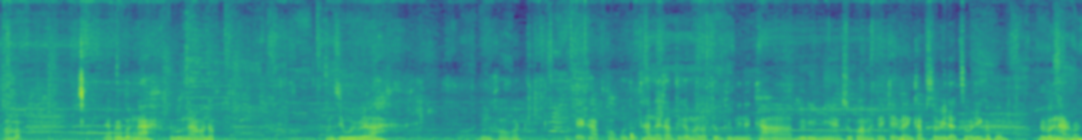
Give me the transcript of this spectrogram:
เอาครับ อยากไปเบื้องหน้าไปเบื้องหน้าก่อนดอกมันจะวุ่นเวลาเบื้องเขาก่อนโอเคครับขอบคุณทุกท่านนะครับที่เข้ามารับชมคลิปนี้นะครับอยู่ดีมีแห่งสุขความหวังใจแข็งแรงครับสวัสดีครับสวัสดีครับผมไปเบื้องหน้าก่อน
